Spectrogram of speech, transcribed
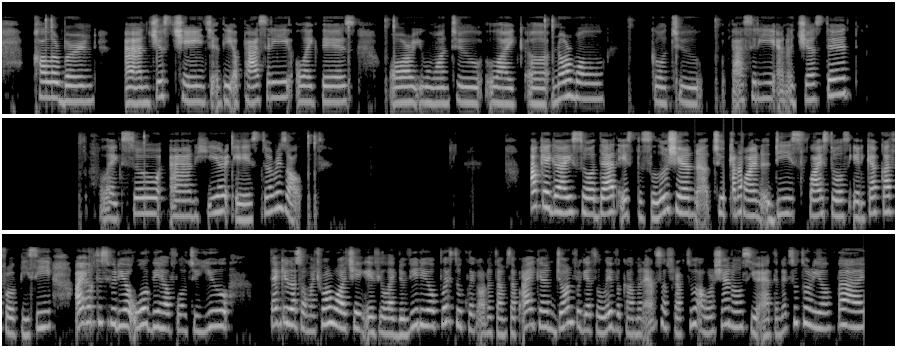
color burn and just change the opacity like this or you want to like uh, normal go to opacity and adjust it like so and here is the result Okay guys, so that is the solution uh, to kind of find these splice tools in CapCut for PC. I hope this video will be helpful to you. Thank you guys so much for watching. If you like the video, please do click on the thumbs up icon. Don't forget to leave a comment and subscribe to our channel. See you at the next tutorial. Bye!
